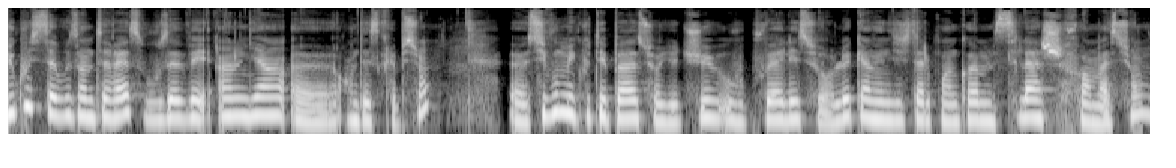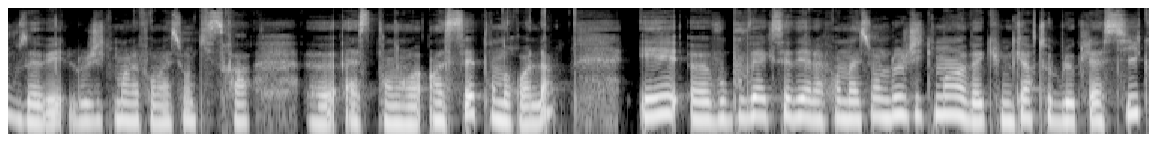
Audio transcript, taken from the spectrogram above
Du coup, si ça vous intéresse, vous avez un lien euh, en description. Euh, si vous m'écoutez pas sur YouTube, vous pouvez aller sur lecarnetdigital.com slash formation. Vous avez logiquement la formation qui sera euh, à cet endroit-là. Et vous pouvez accéder à la formation logiquement avec une carte bleue classique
